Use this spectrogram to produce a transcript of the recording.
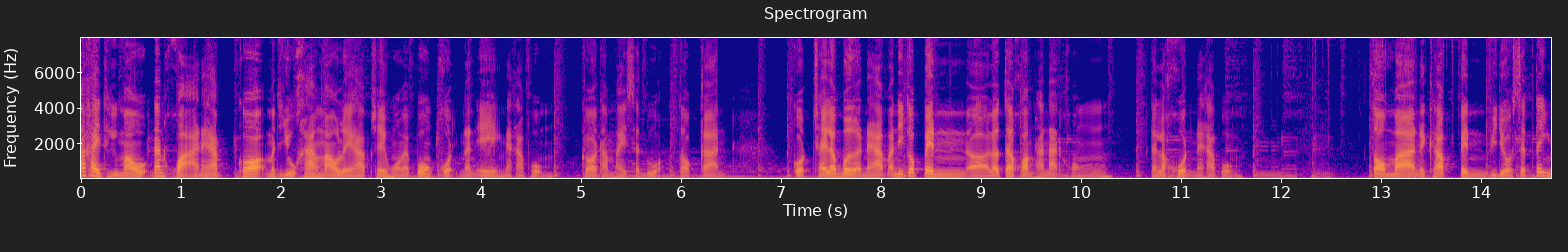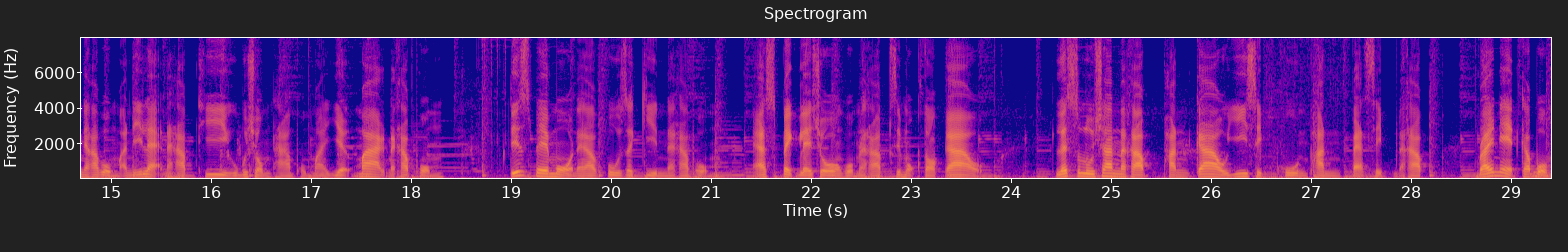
ถ้าใครถือเมาส์ด้านขวานะครับ ก็มันจะอยู่ข้างเมาส์เลยครับ ใช้หัวแม่โป้งกดนั่นเองนะครับผม ก็ทำให้สะดวกต่อการกดใช้ระเบิดนะครับ อันนี้ก็เป็นแล้วแต่ความถนัดของแต่ละคนนะครับผม ต่อมานะครับเป็นวิดีโอเซตติ้งนะครับผม อันนี้แหละนะครับที่คุณผู้ชมถามผมมาเยอะมากนะครับผม Display Mode นะครับ Full Screen นะครับผม Aspect Ratio ของผมนะครับ 16 ต่อ 9 Resolution นะครับ 1920 คูณ 1080 นะครับ Brightness ครับผม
